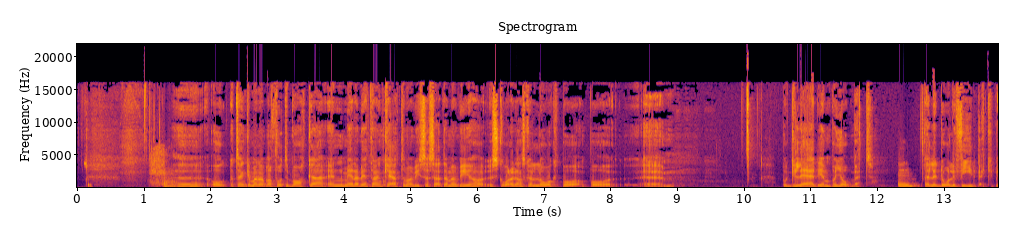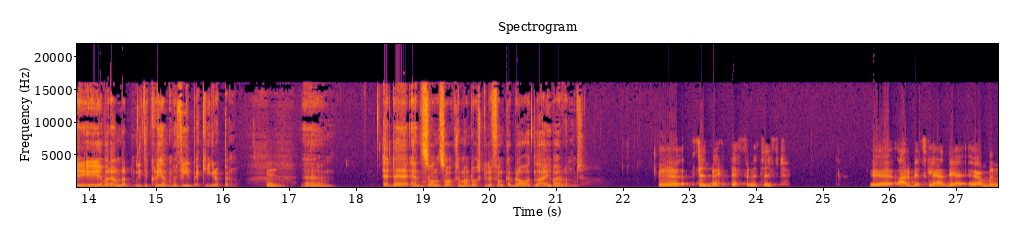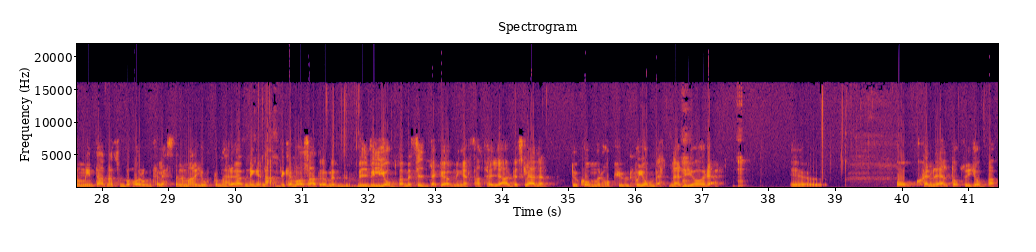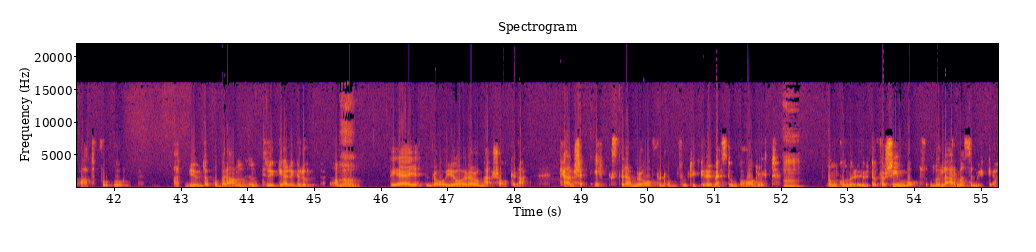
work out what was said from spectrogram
Så. Uh, och tänker man att man får tillbaka en medarbetarenkät och man visar sig att ja, men vi har skårat ganska lågt på, på, uh, på glädjen på jobbet. Mm. Eller dålig feedback. Vi är varandra lite klent med feedback i gruppen. Mm. Uh, är det en sån sak som man då skulle funka bra att lajva runt? feedback definitivt. Eh, arbetsglädje, ja, men om inte annat så har de flesta när man har gjort de här övningarna. Det kan vara så att ja, vi vill jobba med feedbackövningar för att höja arbetsglädjen. Du kommer ha kul på jobbet när du mm. gör det. Eh, och generellt också jobba på att få upp, att bjuda på varann, en tryggare grupp. Ja, mm. Det är jättebra att göra de här sakerna. Kanske extra bra för de som tycker det är mest obehagligt. Mm. De kommer utanför sin box och då lär man sig mycket.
